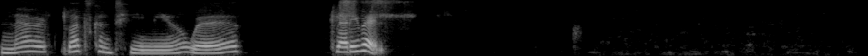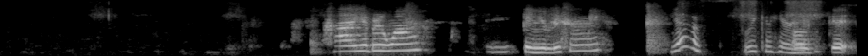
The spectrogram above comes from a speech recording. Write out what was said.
now let's continue with Claribel. Hi everyone. Can you listen me? Yes, We can hear you. Okay.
